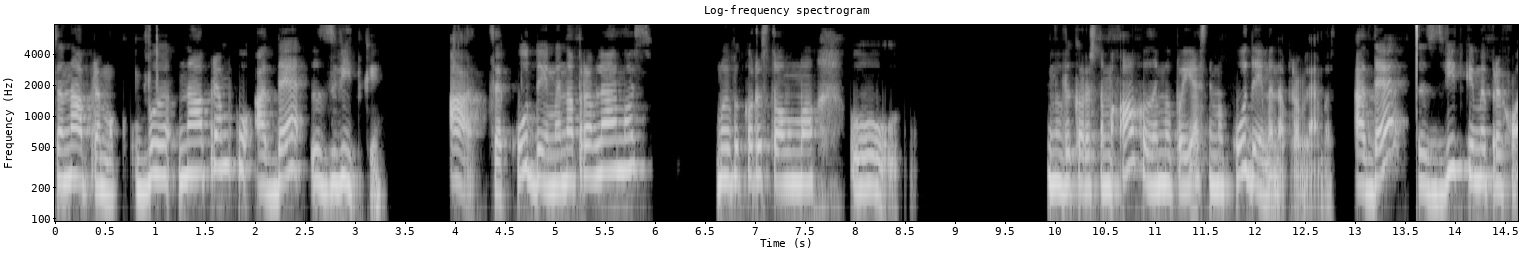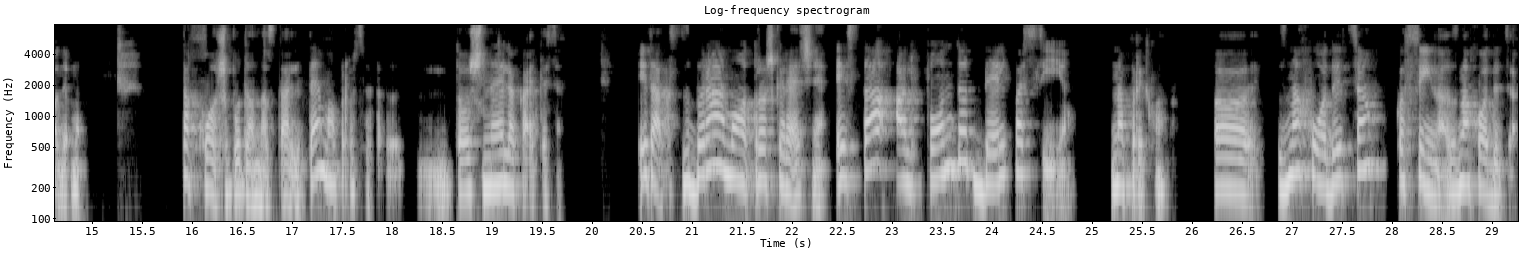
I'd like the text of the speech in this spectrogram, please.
це напрямок в напрямку, а де звідки. А це куди ми направляємось. Ми використовуємо ми використаємо А, коли ми пояснюємо, куди ми направляємось. А де це звідки ми приходимо. Також буде у нас далі тема про це, тож не лякайтеся. І так, збираємо трошки речення. Está al fondo del. Наприклад, знаходиться, косина знаходиться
